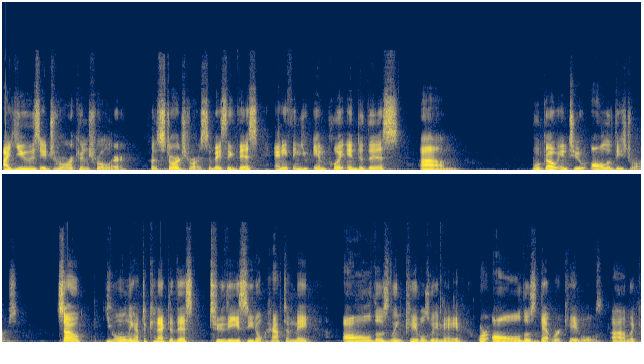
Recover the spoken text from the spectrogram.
I used a drawer controller for the storage drawers. So basically this, anything you input into this um, will go into all of these drawers. So you only have to connect this to these, so you don't have to make all those link cables we made or all those network cables. Um, like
